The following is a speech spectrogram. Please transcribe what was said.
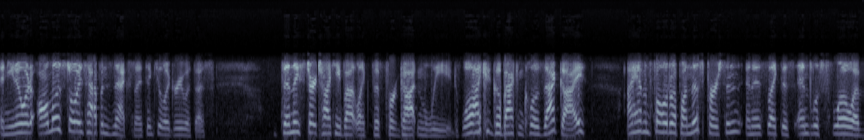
And you know what almost always happens next, and I think you'll agree with this. Then they start talking about like the forgotten lead. Well, I could go back and close that guy. I haven't followed up on this person, and it's like this endless flow of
